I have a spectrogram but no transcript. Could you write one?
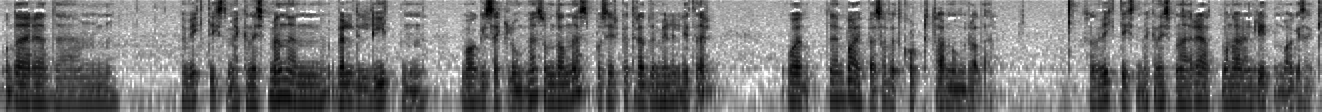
Og der er det mm, den viktigste mekanismen en veldig liten magesekklomme som dannes på ca. 30 ml, og en bypass av et kort tarmområde. Så den viktigste mekanismen her er at man har en liten magesekk.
